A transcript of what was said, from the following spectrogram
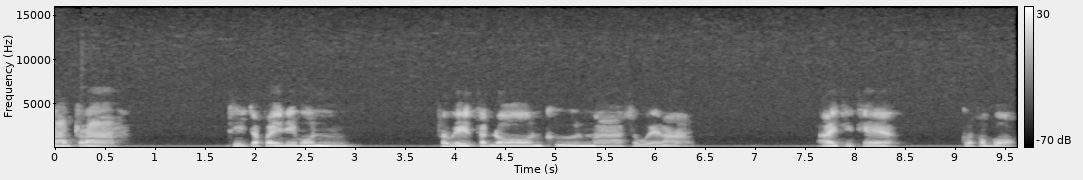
สารตรา ที่จะไปนิมนต์ พระเวสสันดรคืนมาสวยราชไอ้ที่แท้ก็กระบอก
